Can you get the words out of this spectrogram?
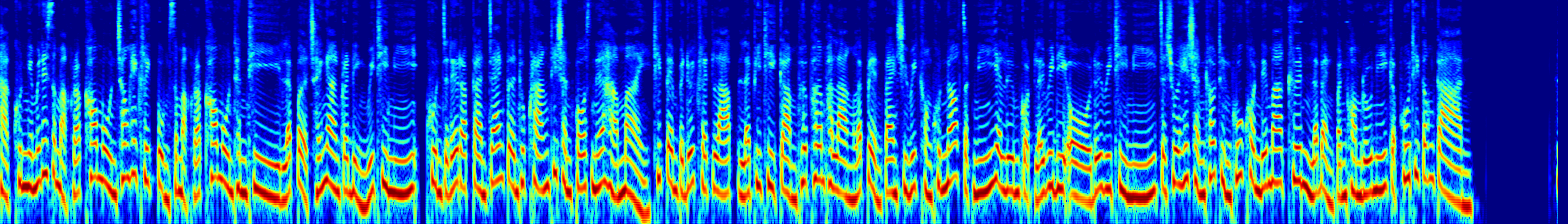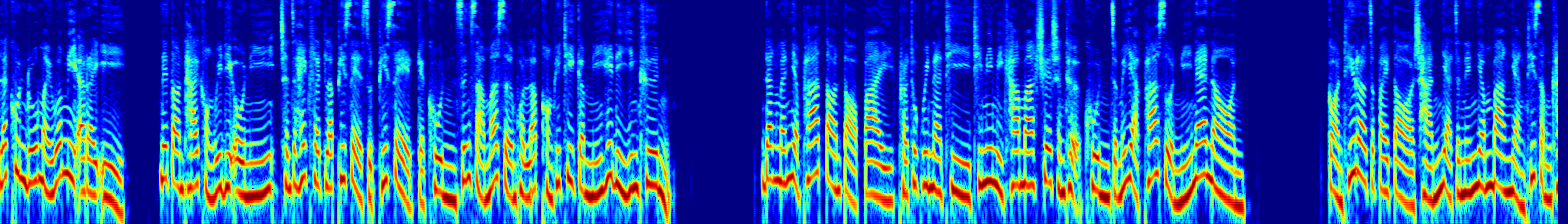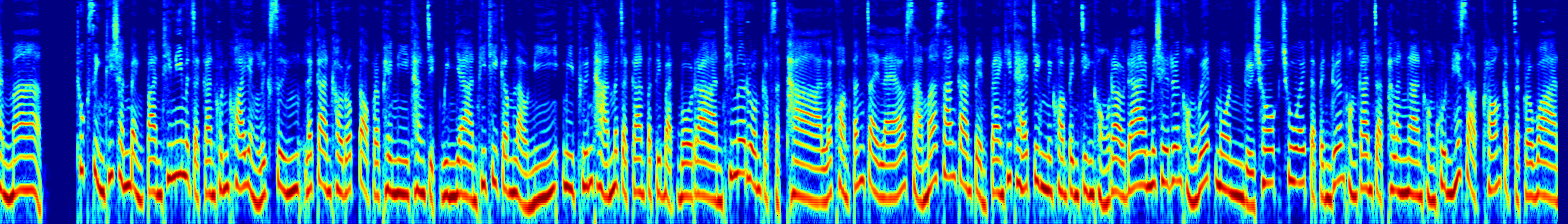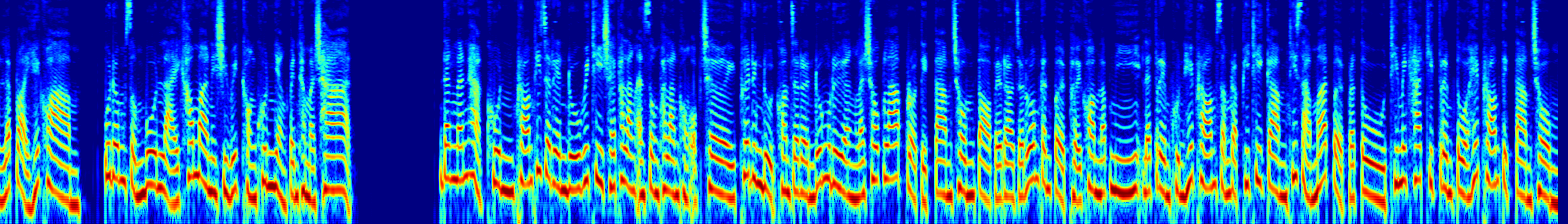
หากคุณยังไม่ได้สมัครรับข้อมูลช่องให้คลิกปุ่มสมัครรับข้อมูลทันที และเปิดใช้งานกระดิ่งวิธีนี้ คุณจะได้รับการแจ้งเตือนทุกครั้งที่ฉันโพสต์เนื้อหาใหม่ที่เต็มไปด้วยเคล็ดลับ และพิธีกรรมเพื่อเพิ่มพลังและเปลี่ยนแปลงชีวิตของคุณนอกจากนี้อย่าลืมกดไลค์วิดีโอด้วยวิธีนี้จะช่วยให้ฉันเข้าถึงผู้คนได้มากขึ้น และแบ่งปันความรู้นี้กับผู้ที่ต้องการ และคุณรู้ไหมว่ามีอะไรอีกในตอนท้ายของวิดีโอนี้ฉันจะให้เคล็ดลับพิเศษสุดพิเศษแก่คุณ ซึ่งสามารถเสริมผลลัพธ์ของพิธีกรรมนี้ให้ดียิ่งขึ้น ดังนั้นอย่าพลาดตอนต่อไป เพราะทุกวินาทีที่นี่มีค่ามากเชื่อฉันเถอะคุณจะไม่อยากพลาดส่วนนี้แน่นอน ก่อนที่เราจะไปต่อฉันอยากจะเน้นย้ำบางอย่างที่สำคัญมาก ทุกสิ่งที่ฉันแบ่งปันที่นี่มาจากการค้นคว้าอย่างลึกซึ้ง และการเคารพต่อประเพณีทางจิตวิญญาณพิธีกรรมเหล่านี้ มีพื้นฐานมาจากการปฏิบัติโบราณที่เมื่อรวมกับศรัทธา และความตั้งใจแล้วสามารถสร้างการเปลี่ยนแปลงที่แท้จริงในความเป็นจริงของเราได้ ไม่ใช่เรื่องของเวทมนต์หรือโชคช่วย แต่เป็นเรื่องของการจัดพลังงานของคุณให้สอดคล้องกับจักรวาล และปล่อยให้ความ อุดมสมบูรณ์ไหลเข้ามาในชีวิตของคุณอย่างเป็นธรรมชาติ ดังนั้นหากคุณพร้อมที่จะเรียนรู้วิธีใช้พลังอันทรงพลังของอบเชย เพื่อดึงดูดความเจริญรุ่งเรืองและโชคลาภโปรดติดตามชมต่อไปเราจะร่วมกันเปิดเผยความลับนี้ และเตรียมคุณให้พร้อมสำหรับพิธีกรรมที่สามารถเปิดประตูที่ไม่คาดคิดเตรียมตัวให้พร้อมติดตามชม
